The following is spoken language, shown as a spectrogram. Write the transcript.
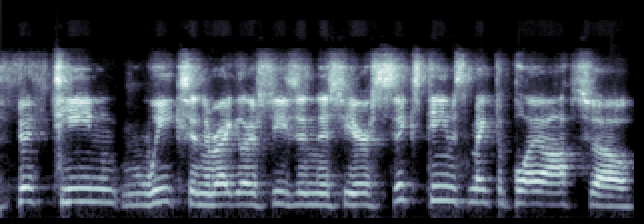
15 weeks in the regular season this year. Six teams make the playoffs, so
